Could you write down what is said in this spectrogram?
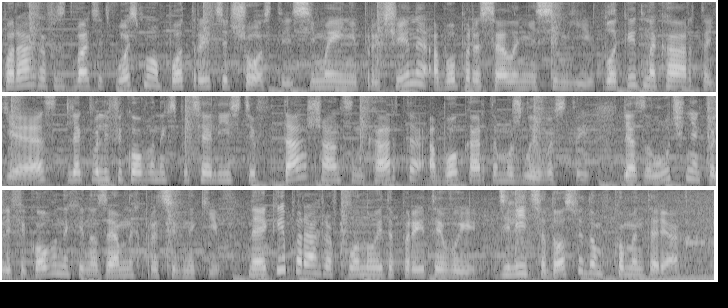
параграф з 28 по 36 сімейні причини або переселення сім'ї, блакитна карта ЄС для кваліфікованих спеціалістів та шансен-карта або карта можливостей для залучення кваліфікованих іноземних працівників. На який параграф плануєте перейти ви? Діліться досвідом в коментарях.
